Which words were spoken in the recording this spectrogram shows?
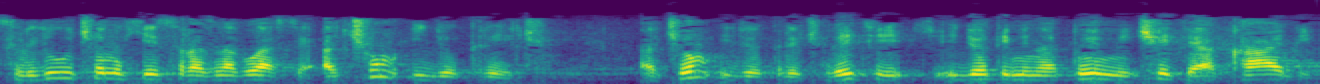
среди ученых есть разногласия. О чем идет речь? О чем идет речь? Речь идет именно о той мечети Акаби,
